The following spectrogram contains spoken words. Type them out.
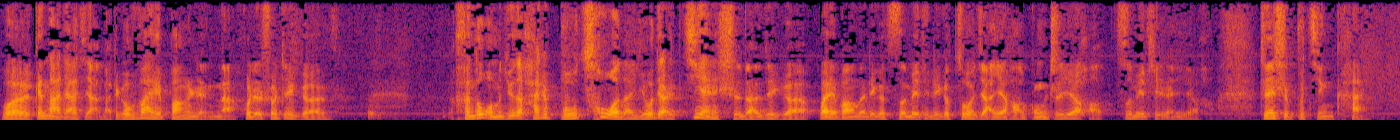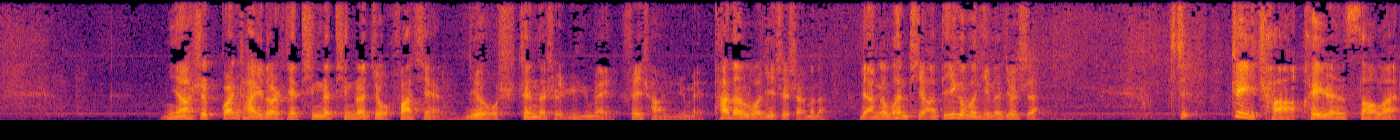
我跟大家讲啊，这个外邦人呢，或者说这个很多我们觉得还是不错的、有点见识的这个外邦的这个自媒体，这个作家也好、公知也好、自媒体人也好，真是不经看。你要是观察一段时间，听着听着就发现，又是真的是愚昧，非常愚昧。他的逻辑是什么呢？两个问题啊，第一个问题呢，就是这这场黑人骚乱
